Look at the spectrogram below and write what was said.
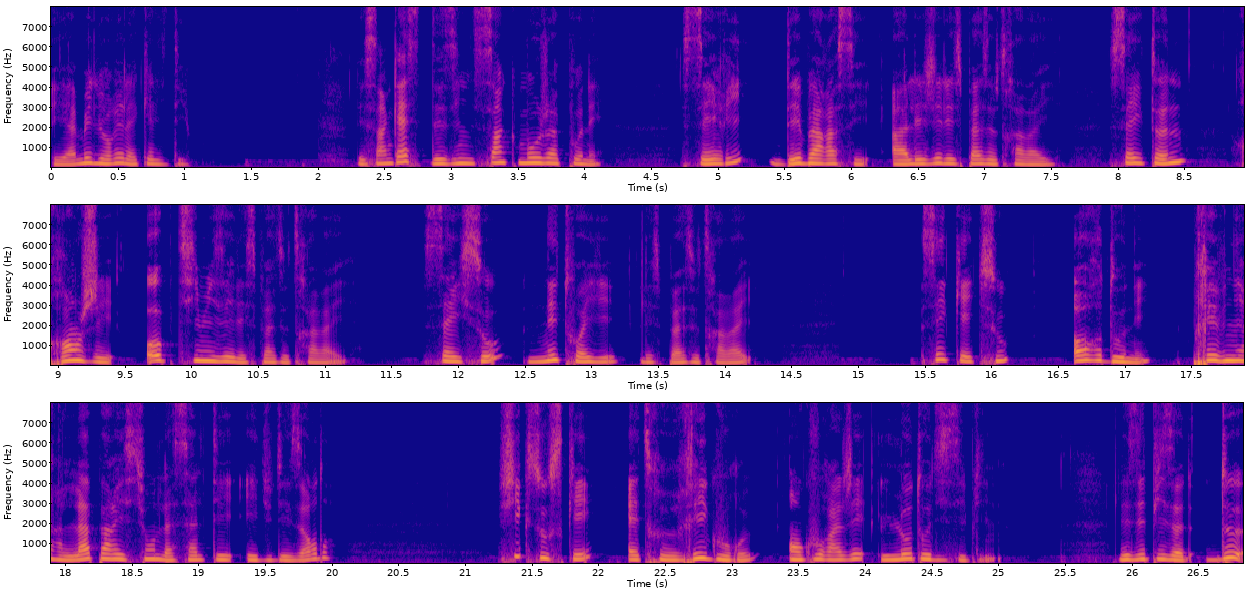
et améliorer la qualité. Les 5 S désignent 5 mots japonais. Série, débarrasser, alléger l'espace de travail. Seiton, ranger, optimiser l'espace de travail. Seiso, nettoyer l'espace de travail. Seiketsu, ordonner, prévenir l'apparition de la saleté et du désordre. Shiksusuke, être rigoureux, encourager l'autodiscipline. Les épisodes 2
